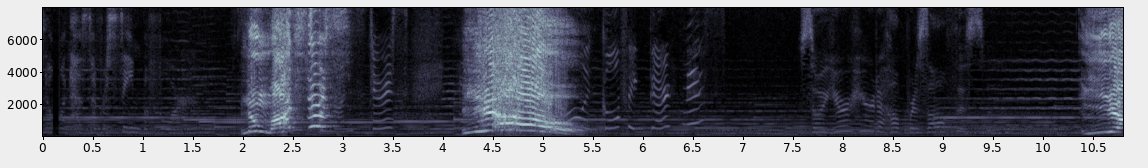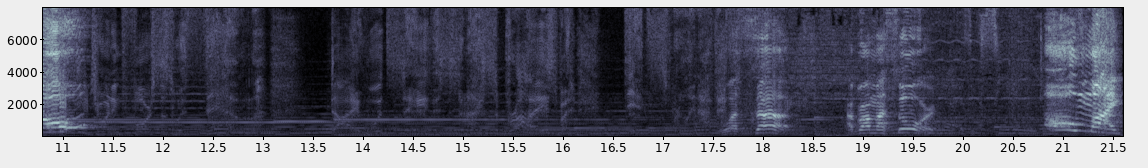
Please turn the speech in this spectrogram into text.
no one has ever seen before. New monsters? Monsters? Yo! So you're here to help resolve this, huh? Yo! joining forces with them. I would say this is a nice surprise, but it's really not that. What's up? I brought my sword. Mia is exceedingly Oh my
